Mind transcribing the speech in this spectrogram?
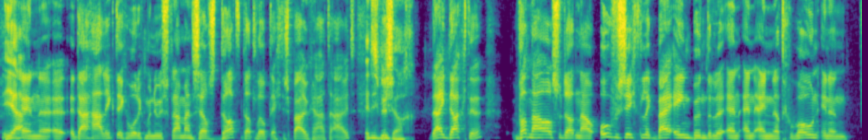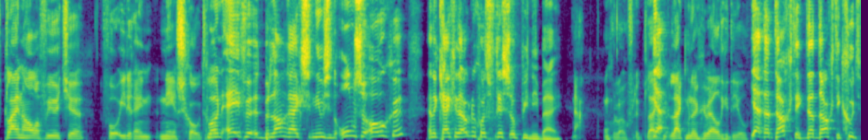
ja, En eh, daar haal ik tegenwoordig mijn nieuws vandaan. Maar zelfs dat, dat loopt echt de spuigaten uit. het is bizar. Wij dachten, wat nou als we dat nou overzichtelijk bijeenbundelen... en, en, en dat gewoon in een klein half uurtje voor iedereen neerschoten. Gewoon even het belangrijkste nieuws in onze ogen. En dan krijg je daar ook nog wat frisse opinie bij. Nou, ongelooflijk. Lijkt, Ja. me, lijkt me een geweldige deal. Ja, dat dacht ik. Dat dacht ik. Goed.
